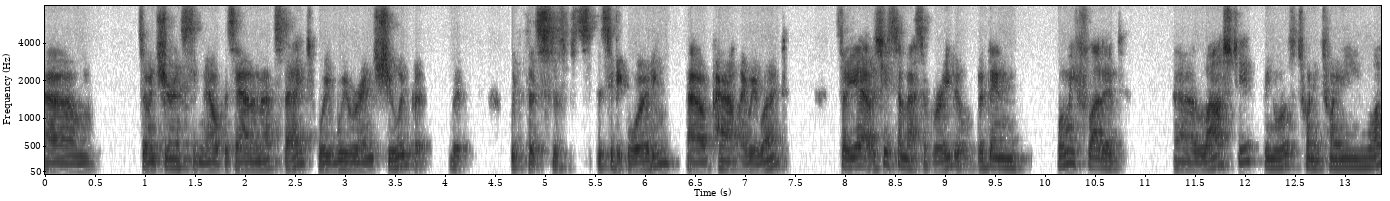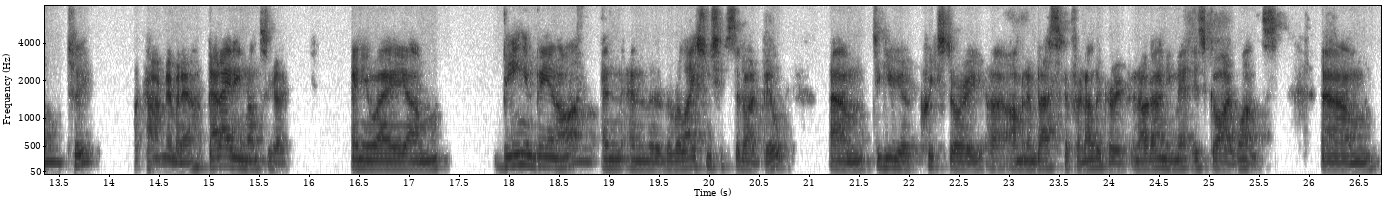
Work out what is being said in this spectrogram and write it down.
Um, so insurance didn't help us out in that stage. We, we were insured, but, but with the specific wording, uh, apparently we weren't. So yeah, it was just a massive rebuild. But then when we flooded uh, last year, I think it was 2021, two, I can't remember now, about 18 months ago. Anyway, um, being in BNI and, and the, the relationships that I'd built, um, to give you a quick story, uh, I'm an ambassador for another group and I'd only met this guy once. Um,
